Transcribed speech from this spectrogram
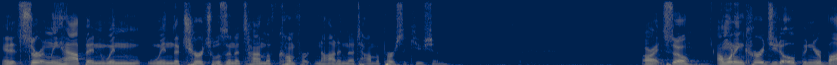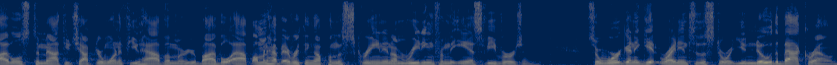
And it certainly happened when, when the church was in a time of comfort, not in a time of persecution. All right, so I want to encourage you to open your Bibles to Matthew chapter 1 if you have them or your Bible app. I'm going to have everything up on the screen, and I'm reading from the ESV version. So we're going to get right into the story. You know the background,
